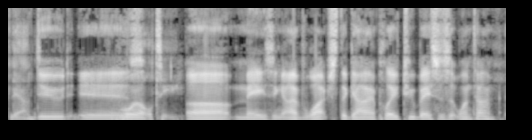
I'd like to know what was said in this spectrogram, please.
Yeah. Dude is Royalty. amazing. I've watched the guy play two basses at one time.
